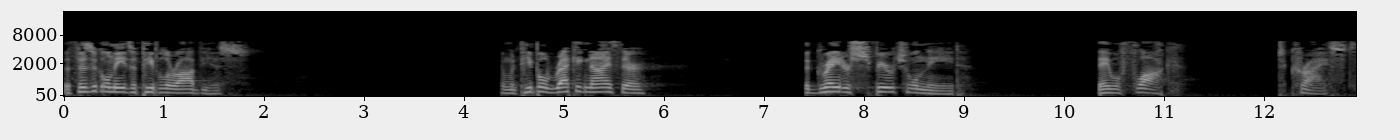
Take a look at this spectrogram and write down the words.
The physical needs of people are obvious. And when people recognize their the greater spiritual need, they will flock to Christ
